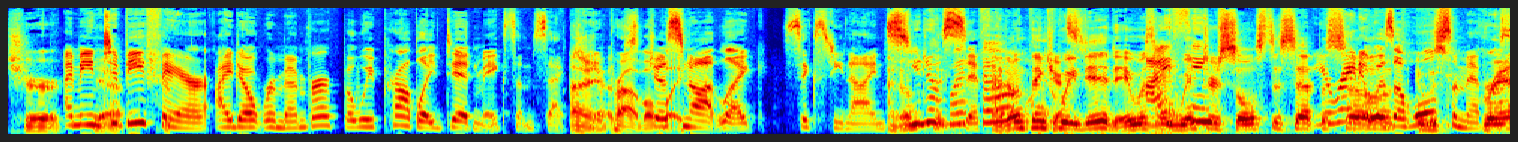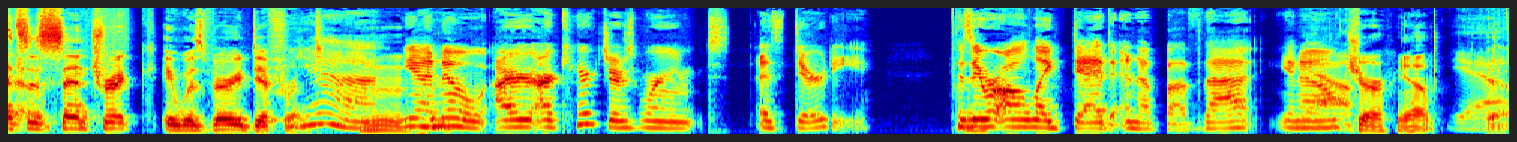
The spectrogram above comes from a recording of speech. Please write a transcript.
Sure. I mean, Yeah. to be fair, I don't remember, but we probably did make some sex I mean, jokes. probably. Just not like 69 I don't You know what, specific. though? I don't think we did. It was a I winter solstice episode. You're right, it was a wholesome Grants episode. centric. It was very different. Yeah, Mm. yeah. No, our our characters weren't as dirty because they were all like dead and above that. You know. Yeah. Sure, yeah. Yeah. Yeah.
